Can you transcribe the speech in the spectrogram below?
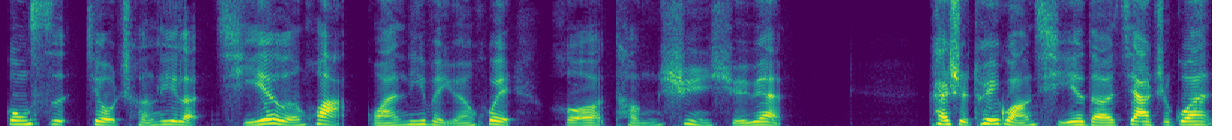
公司就成立了企业文化管理委员会和腾讯学院，开始推广企业的价值观，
